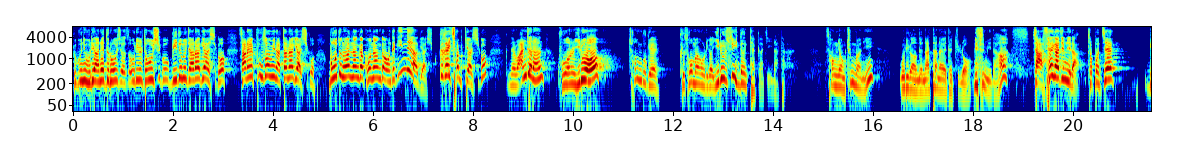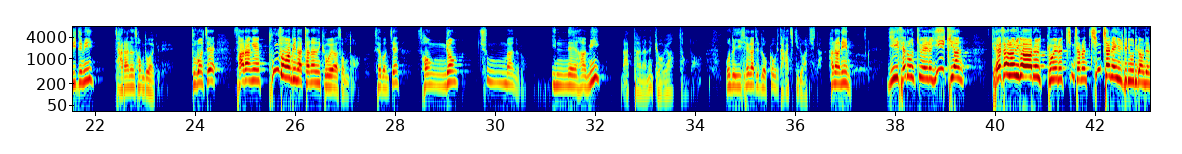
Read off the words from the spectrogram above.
그분이 우리 안에 들어오셔서 우리를 도우시고 믿음을 자라게 하시고 사랑의 풍성함이 나타나게 하시고 모든 환난과 고난 가운데 인내하게 하시고 끝까지 참게 하시고 그날 완전한 구원을 이루어 천국에 그 소망을 우리가 이룰 수 있는 때까지 나타나는 성령 충만이 우리 가운데 나타나야 될 줄로 믿습니다. 자, 세 가지입니다. 첫 번째, 믿음이 자라는 성도와 교회. 두 번째, 사랑의 풍성함이 나타나는 교회와 성도. 세 번째, 성령 충만으로 인내함이 나타나는 교회와 성도. 오늘 이 세 가지를 놓고 우리 다 같이 기도합시다. 하나님, 이 새로운 기회를 이 귀한 대사로니가를 교회를 칭찬한 칭찬의 일들이 우리 가운데 나타나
